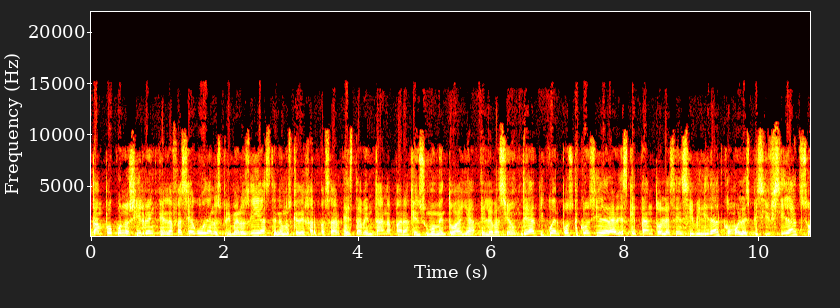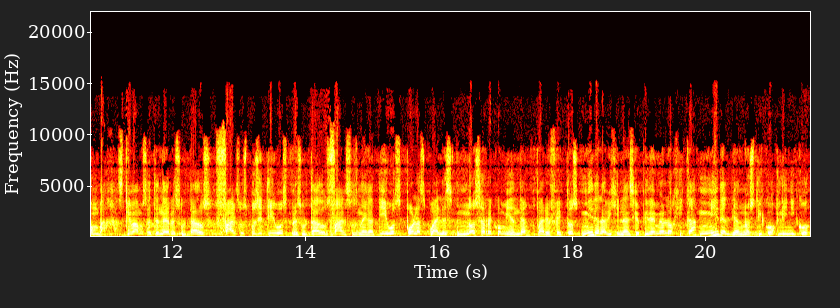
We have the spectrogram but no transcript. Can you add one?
Tampoco nos sirven en la fase aguda en los primeros días tenemos que dejar pasar esta ventana para que en su momento haya elevación de anticuerpos. Considerar es que tanto la sensibilidad como la especificidad son bajas, que vamos a tener resultados falsos positivos, resultados falsos negativos, por las cuales no se recomiendan para efectos ni de la vigilancia epidemiológica ni del diagnóstico clínico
